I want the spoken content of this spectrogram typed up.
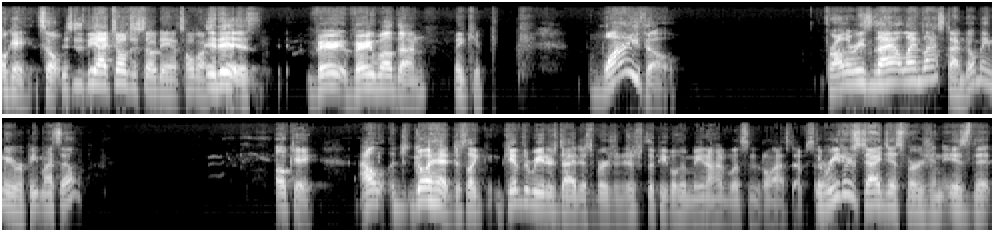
Okay, so This is the I told you so dance. Hold on. it is very, very well done. Thank you. Why though? For all the reasons I outlined last time. Don't make me repeat myself. Okay, I'll go ahead. Just like give the Reader's Digest version, just for the people who may not have listened to the last episode. The Reader's Digest version is that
